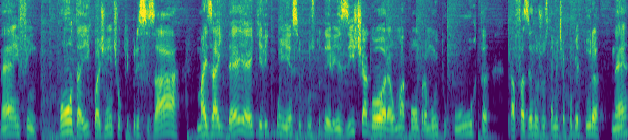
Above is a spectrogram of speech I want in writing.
né? Enfim, conta aí com a gente o que precisar, mas a ideia é que ele conheça o custo dele. Existe agora uma compra muito curta, está fazendo justamente a cobertura né,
